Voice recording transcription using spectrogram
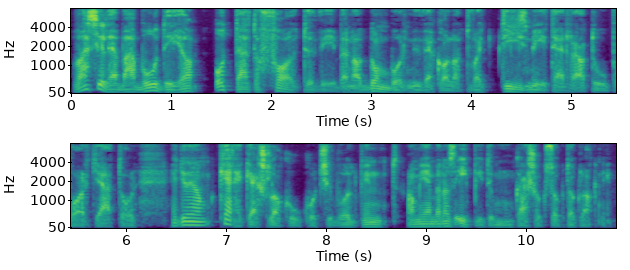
Vasilebá bódéja ott állt a fal tövében, a domborművek alatt, vagy tíz méterre a tópartjától. Egy olyan kerekes lakókocsi volt, mint amilyenben az építőmunkások szoktak lakni.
